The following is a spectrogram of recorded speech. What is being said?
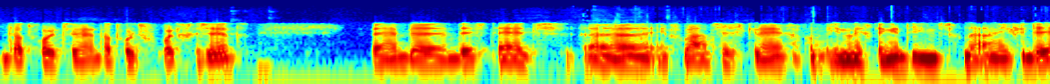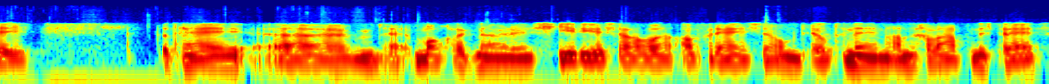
dat wordt, uh, dat wordt voortgezet. We hebben destijds uh, informatie gekregen van de inlichtingendienst van de AIVD dat hij uh, mogelijk naar eh, Syrië zou uh, afreizen om deel te nemen aan de gewapende strijd.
